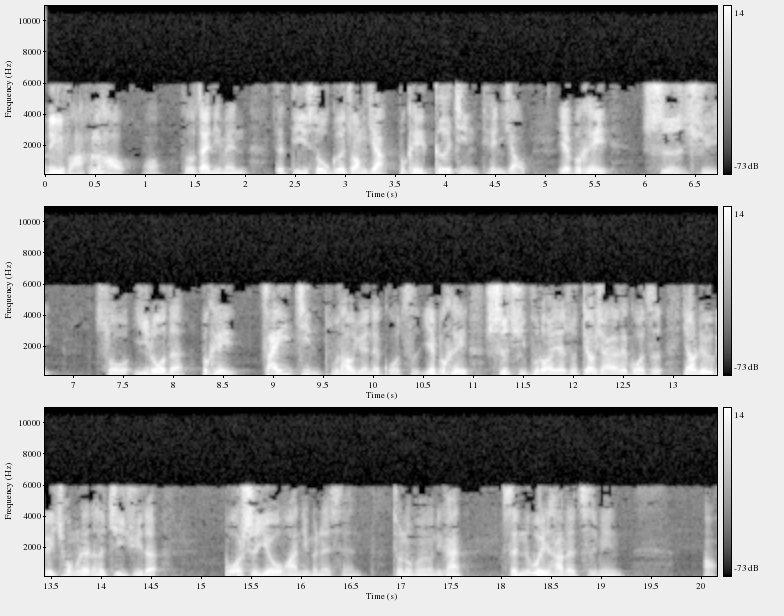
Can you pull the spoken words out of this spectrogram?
律法很好哦。说在你们的地收割庄稼，不可以割尽田角，也不可以拾取所遗落的，不可以摘尽葡萄园的果子，也不可以拾取葡萄园所掉下来的果子，要留给穷人和寄居的。我是耶和华你们的神。听众朋友，你看，神为他的子民啊。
